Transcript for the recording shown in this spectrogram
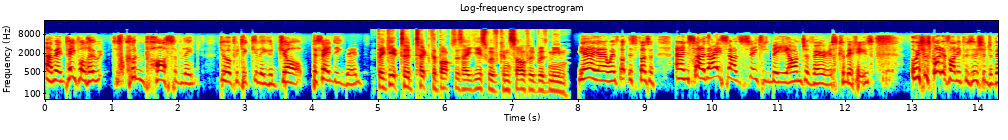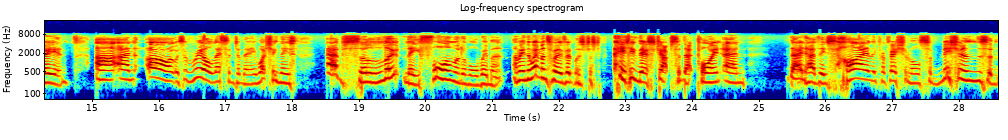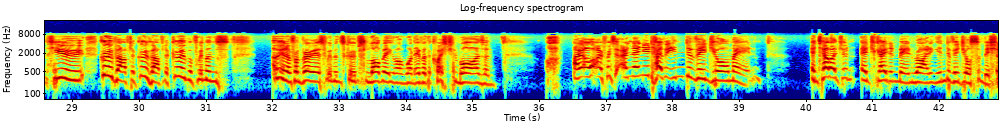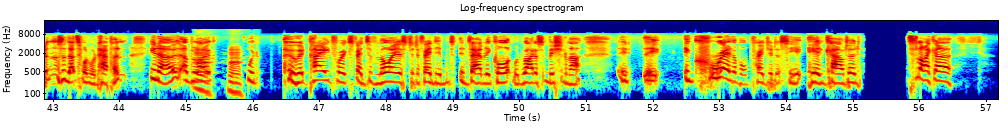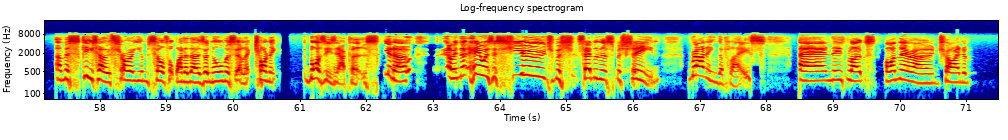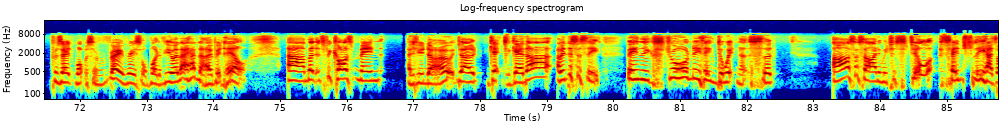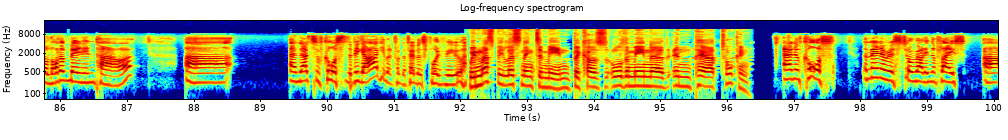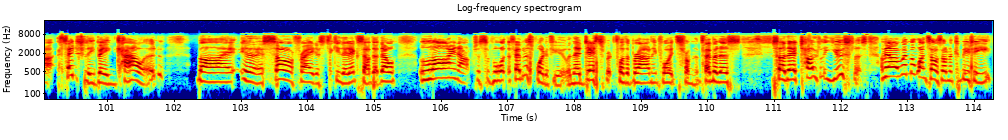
I mean, people who just couldn't possibly do a particularly good job defending men. They get to tick the boxes, say, yes, we've consulted with men. Yeah, yeah, we've got this person. And so they started sneaking me onto various committees, which was quite a funny position to be in. Uh, and oh, it was a real lesson to me watching these absolutely formidable women. I mean, the women's movement was just hitting their straps at that point, and they'd have these highly professional submissions and huge group after group after group of women's, you know, from various women's groups lobbying on whatever the question was, and I, I, I and then you'd have individual men. Intelligent, educated men writing individual submissions, and that's what would happen. You know, a bloke mm, mm. would who had paid for expensive lawyers to defend him in family court would write a submission about the incredible prejudice he, he encountered. It's like a a mosquito throwing himself at one of those enormous electronic mozzie zappers. You know, I mean, here was this huge mach- feminist machine running the place, and these blokes on their own trying to present what was a very reasonable point of view, and they had no hope in hell. Um, but it's because men, as you know, don't get together. I mean, this has the, been the extraordinary thing to witness that our society, which is still essentially has a lot of men in power, uh, and that's, of course, the big argument from the feminist point of view. We must be listening to men because all the men are in power talking. And of course, the men who are still running the place, are essentially being coward by you know, they're so afraid of sticking their necks out that they'll line up to support the feminist point of view and they're desperate for the brownie points from the feminists so they're totally useless i mean i remember once i was on a committee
